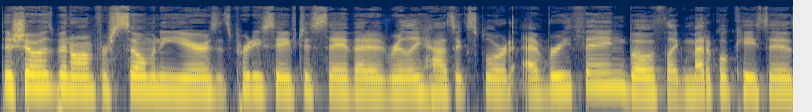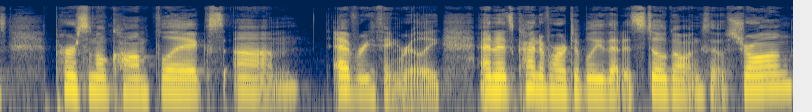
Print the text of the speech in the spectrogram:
the show has been on for so many years, it's pretty safe to say that it really has explored everything, both like medical cases, personal conflicts, um, everything really. And it's kind of hard to believe that it's still going so strong.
